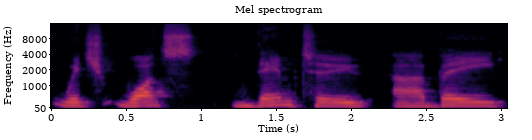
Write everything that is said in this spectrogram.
which wants them to uh, be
